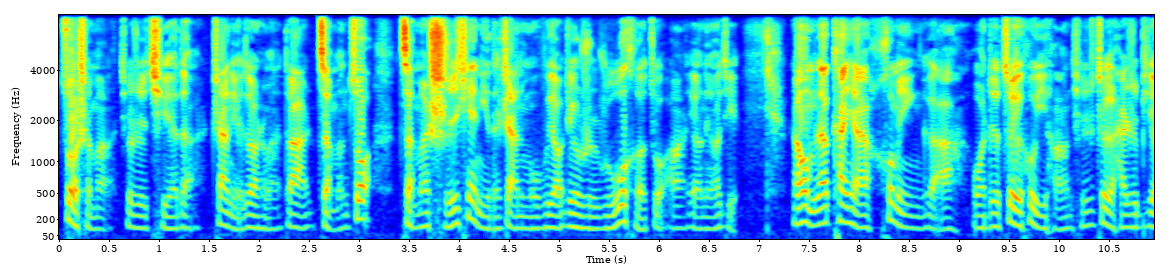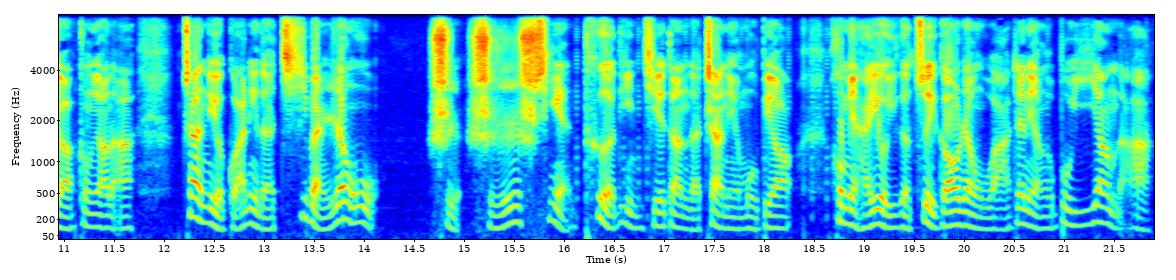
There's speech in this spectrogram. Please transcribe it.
做什么，就是企业的战略做什么，对吧？怎么做，怎么实现你的战略目标，就是如何做啊，要了解。然后我们再看一下后面一个啊，我这最后一行，其实这个还是比较重要的啊。战略管理的基本任务是实现特定阶段的战略目标，后面还有一个最高任务啊，这两个不一样的啊，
